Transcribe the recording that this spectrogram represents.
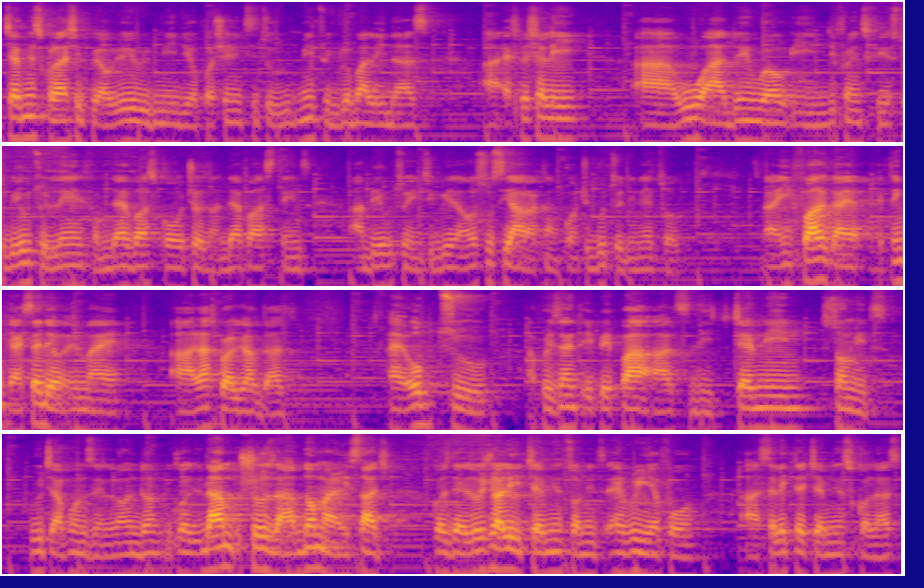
Chevening Scholarship will give me the opportunity to meet with global leaders, uh, especially uh, who are doing well in different fields, to be able to learn from diverse cultures and diverse things, and be able to integrate and also see how I can contribute to the network. Uh, in fact, I, I, think I said in my uh, last paragraph that I hope to present a paper at the Chevening Summit, which happens in London, because that shows that I've done my research. Because there's usually Chevening Summit every year for uh, selected Chevening scholars.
